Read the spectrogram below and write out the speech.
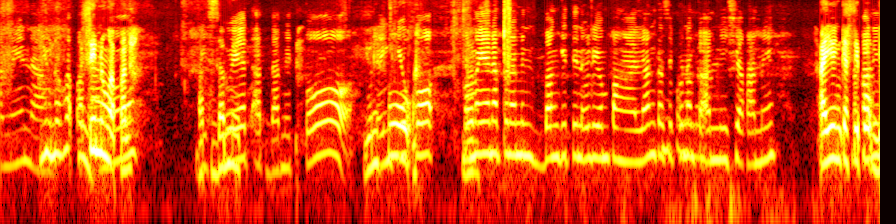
amin. ng Yun na nga pala. Sino nga pala? At damit. At damit po. Yun Thank po. you po. Mamaya na po namin banggitin uli yung pangalan kasi po nagka-amnesia kami. Ayun kasi po, Nakalimot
